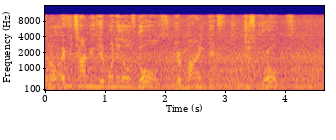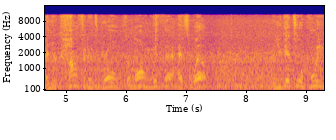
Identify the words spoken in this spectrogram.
You know, every time you hit one of those goals, your mind gets just grows and your confidence grows along with that as well. When you get to a point,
